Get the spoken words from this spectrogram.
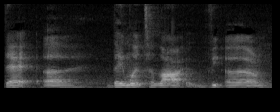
that uh, they went to lot, um,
